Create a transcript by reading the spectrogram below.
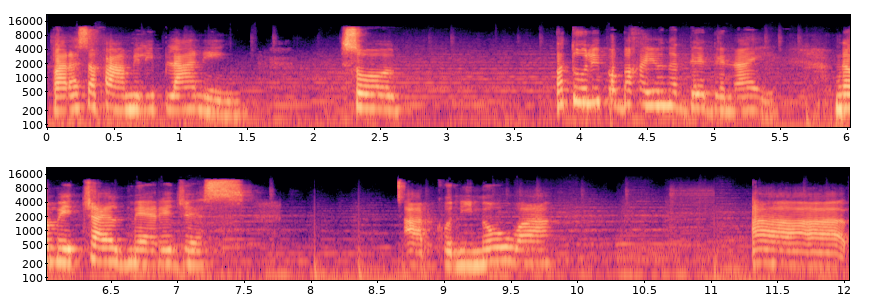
para sa family planning. So patuloy pa ba kayo nagde-deny na may child marriages? Arco ni Noah. Ah,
